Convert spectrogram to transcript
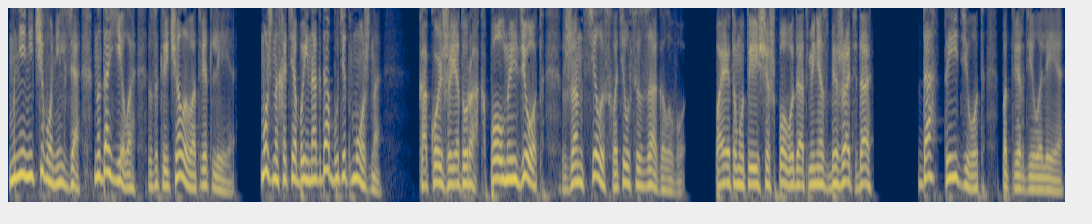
«Мне ничего нельзя, надоело!» — закричала в ответ Лея. «Можно хотя бы иногда будет можно!» «Какой же я дурак, полный идиот!» Жан сел и схватился за голову. «Поэтому ты ищешь поводы от меня сбежать, да?» «Да, ты идиот», — подтвердила Лея.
